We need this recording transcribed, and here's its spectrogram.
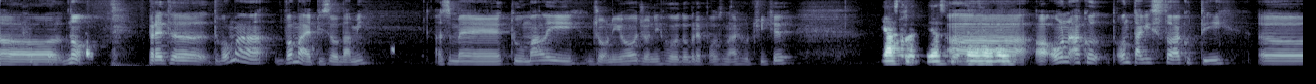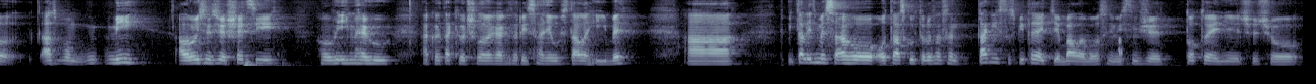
Uh, no, pred uh, dvoma, dvoma epizódami sme tu mali Johnnyho, Johnnyho dobre poznáš určite. Jasné, jasné. A, a on, ako, on takisto ako ty, uh, aspoň my, ale myslím si, že všetci ho vnímajú ako takého človeka, ktorý sa neustále hýbe. A pýtali sme sa ho otázku, ktorú sa chcem takisto spýtať aj teba, lebo si myslím, že toto je niečo, čo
